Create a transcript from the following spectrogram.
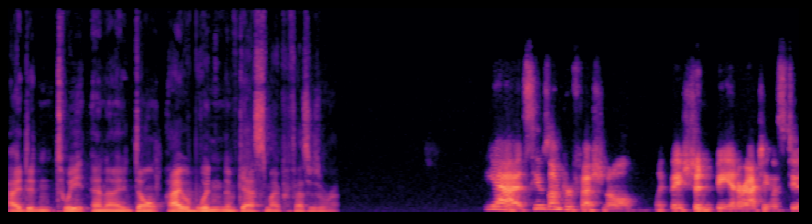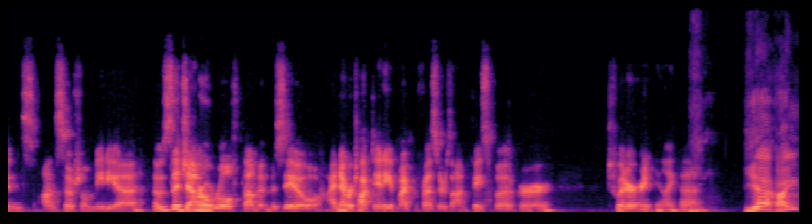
I didn't tweet, and I don't. I wouldn't have guessed my professors were. On. Yeah, it seems unprofessional. Like they shouldn't be interacting with students on social media. That was the general rule of thumb at Mizzou. I never talked to any of my professors on Facebook or Twitter or anything like that. Yeah, I,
